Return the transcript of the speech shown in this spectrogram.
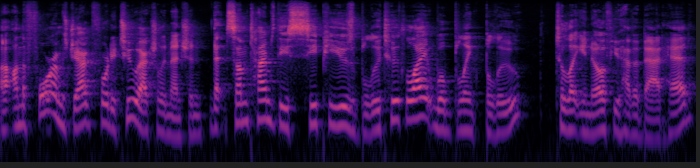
Uh, on the forums, Jag42 actually mentioned that sometimes the CPU's Bluetooth light will blink blue to let you know if you have a bad head,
